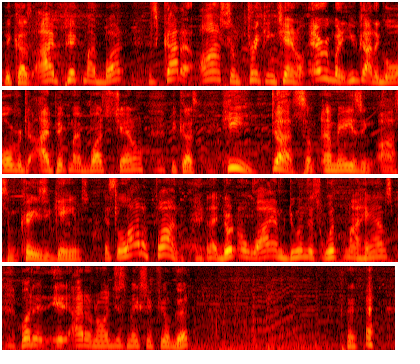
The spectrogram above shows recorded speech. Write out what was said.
because I pick my butt. It's got an awesome freaking channel. Everybody, you got to go over to I pick my butt's channel because he does some amazing, awesome, crazy games. It's a lot of fun, and I don't know why I'm doing this with my hands, but it, it I don't know. It just makes me feel good.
